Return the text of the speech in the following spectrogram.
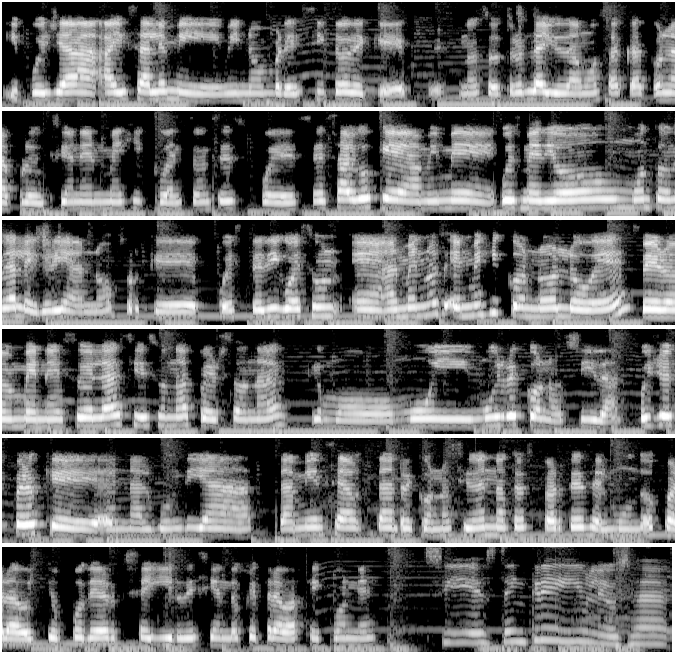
y pues ya ahí sale mi, mi nombrecito de que pues nosotros le ayudamos acá con la producción en México, entonces pues es algo que a mí me, pues me dio un montón de alegría, ¿no? Porque pues te digo, es un, eh, al menos en México no lo es, pero en Venezuela sí es una persona como muy, muy reconocida. Pues yo espero que en algún día también sea tan reconocido en otras partes del mundo para yo poder seguir diciendo que trabajé con él. Sí, está increíble, o sea,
